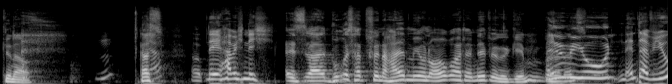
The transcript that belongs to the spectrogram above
genau. Hm? Hast, Nee, habe ich nicht. es war, Boris hat für eine halbe Million Euro hat er ein Interview gegeben. Eine Million. Ein Interview?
